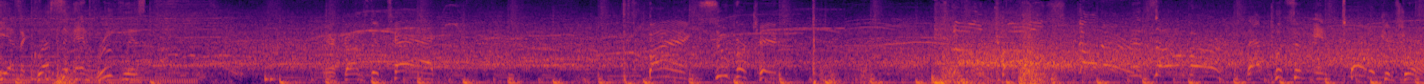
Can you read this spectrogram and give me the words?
Be as aggressive and ruthless. Here comes the tag. Bang, super kick. Stone Cold Stunner. It's over. That puts him in total control.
